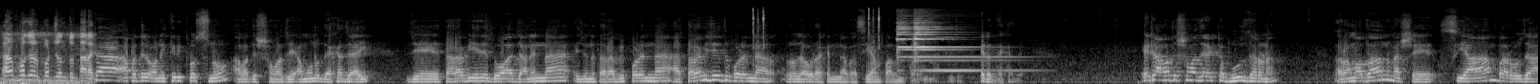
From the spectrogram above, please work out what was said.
কারণ ফজর পর্যন্ত তারা আমাদের অনেকেরই প্রশ্ন, আমাদের সমাজে এমনও দেখা যায় যে তারাবিহের দোয়া জানেন না এই জন্য তারাবি পড়েন না আর তারাবি যেহেতু পড়েন না রোজাও রাখেন না বা সিয়াম পালন করেন না। এটা দেখা যায়। এটা আমাদের সমাজের একটা ভুল ধারণা। রমাদান মাসে সিয়াম বা রোজা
